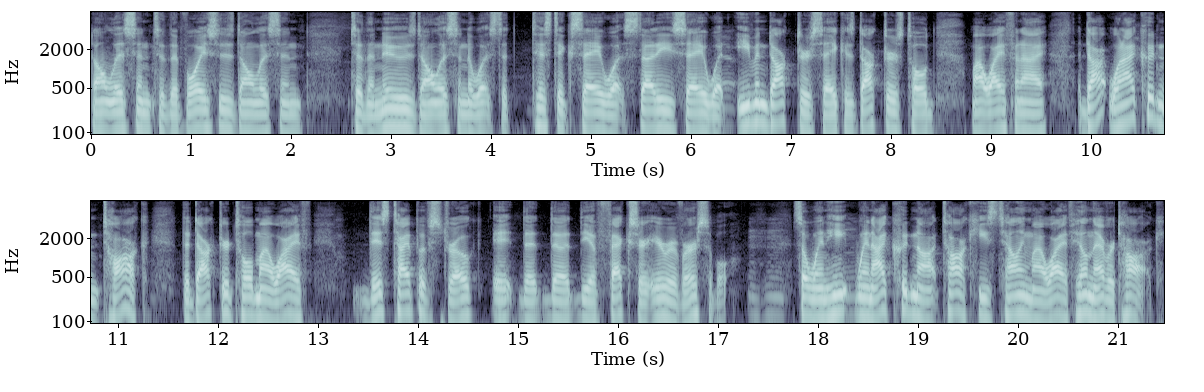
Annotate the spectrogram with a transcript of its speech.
don't listen to the voices. Don't listen to the news don't listen to what statistics say what studies say what even doctors say because doctors told my wife and I doc, when I couldn't talk the doctor told my wife this type of stroke it the the, the effects are irreversible. Mm-hmm. So when he mm-hmm. when I could not talk he's telling my wife he'll never talk.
